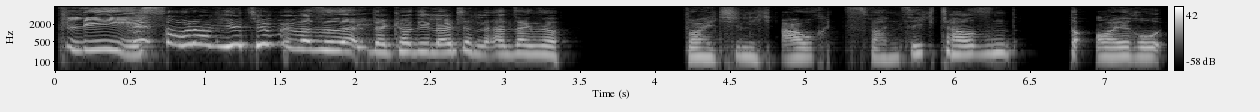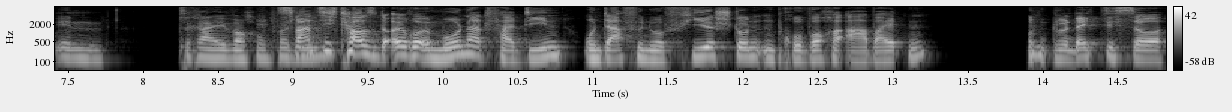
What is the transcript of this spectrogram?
please. Oder auf YouTube immer so, da, da kommen die Leute an und sagen so, wollt ihr nicht auch 20.000 Euro in drei Wochen verdienen? 20.000 Euro im Monat verdienen und dafür nur vier Stunden pro Woche arbeiten. Und man denkt sich so,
